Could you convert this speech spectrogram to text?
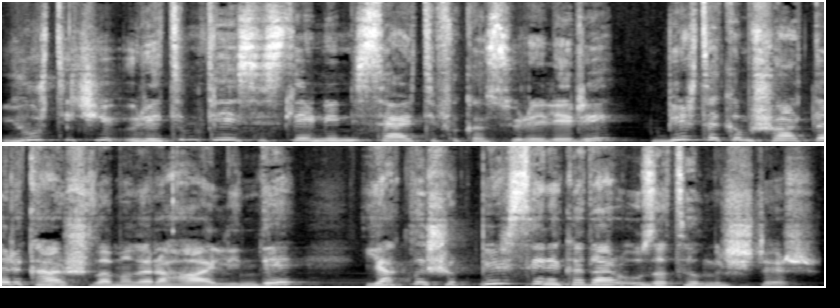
yurt içi üretim tesislerinin sertifika süreleri bir takım şartları karşılamaları halinde yaklaşık bir sene kadar uzatılmıştır.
